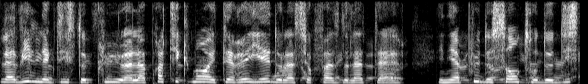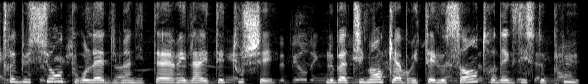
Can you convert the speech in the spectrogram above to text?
La ville n'existe plus, elle a pratiquement été rayée de la surface de la Terre. Il n'y a plus de centre de distribution pour l'aide humanitaire, il a été touché. Le bâtiment qui abritait le centre n'existe plus,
